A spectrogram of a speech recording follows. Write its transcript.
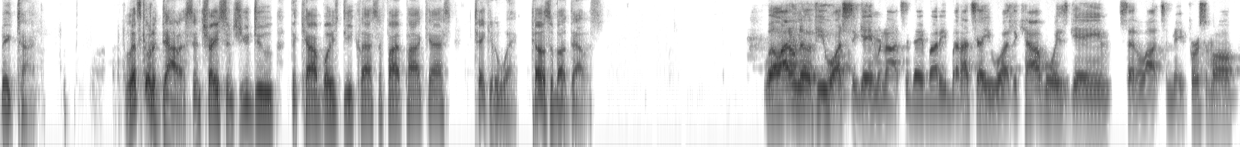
big time. Let's go to Dallas. And Trey, since you do the Cowboys Declassified podcast, take it away. Tell us about Dallas. Well, I don't know if you watched the game or not today, buddy, but I tell you what, the Cowboys game said a lot to me. First of all,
